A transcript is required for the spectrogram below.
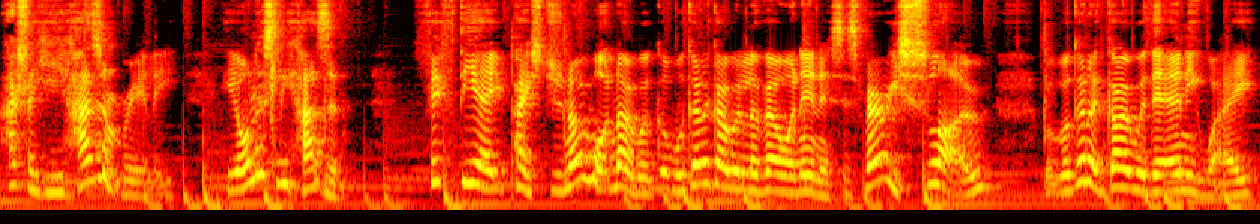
Actually, he hasn't really. He honestly hasn't. 58 pace. Do you know what? No, we're, we're going to go with Lavelle and Inniss. It's very slow, but we're going to go with it anyway.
